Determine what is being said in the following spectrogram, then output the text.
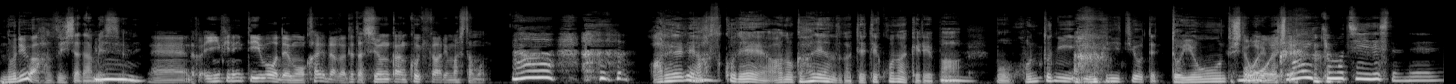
う。ノリは外しちゃダメですよね。う。ねだからインフィニティ・ウォーでも彼らが出た瞬間空気変わりましたもん。ああれで、うんあそこで、あのガーディアンズが出てこなけれあ、ば、うんもう本当にインフィニティオってドヨーンとして終わりましたよ。暗い気持ちでしたよね。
